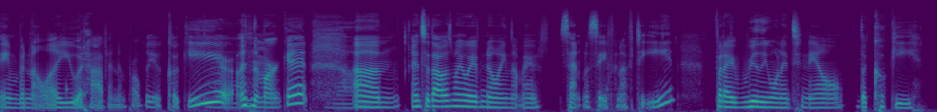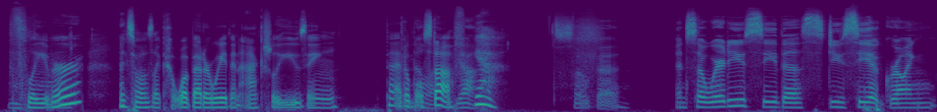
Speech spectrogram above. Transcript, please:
same vanilla you would have in probably a cookie Mm. in the market Yeah. um, and so that was my way of knowing that my scent was safe enough to eat but i really wanted to nail the cookie Mhm. flavor and so i was like what better way than actually using the edible Vanilla, stuff yeah. yeah So good. And so, where do you see this? Do you see it growing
